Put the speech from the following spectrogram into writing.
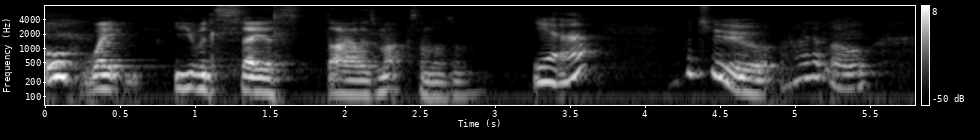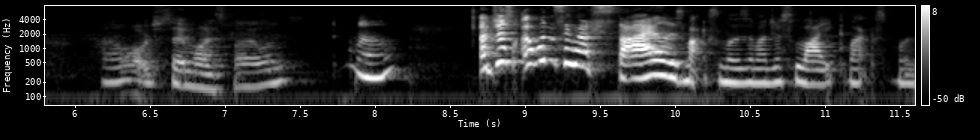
Oh, wait. You would say a style is maximalism? Yeah. Would you? I don't know. I don't know. What would you say my style is? No. I just I wouldn't say my style is maximalism. I just like maximalism.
